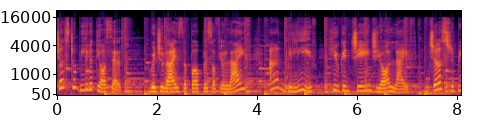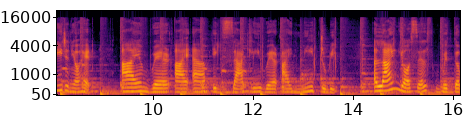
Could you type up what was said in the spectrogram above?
just to be with yourself visualise the purpose of your life and believe you can change your life just repeat in your head I am where I am exactly where I need to be. Align yourself with the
